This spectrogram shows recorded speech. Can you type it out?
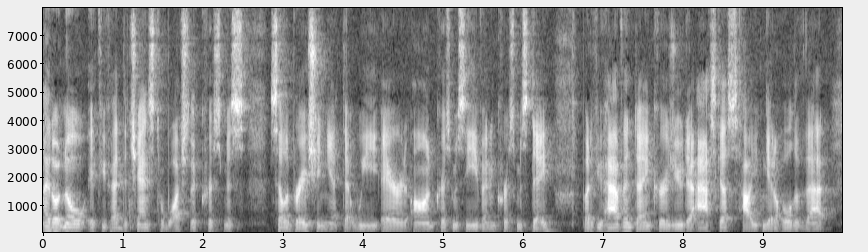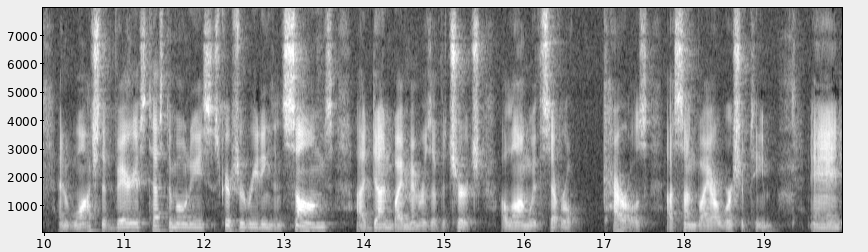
I don't know if you've had the chance to watch the Christmas celebration yet that we aired on Christmas Eve and Christmas Day. But if you haven't, I encourage you to ask us how you can get a hold of that and watch the various testimonies, scripture readings, and songs uh, done by members of the church, along with several carols uh, sung by our worship team. And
